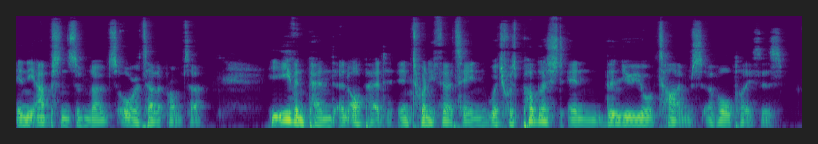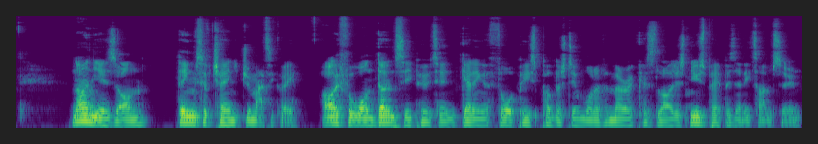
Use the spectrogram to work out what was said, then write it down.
in the absence of notes or a teleprompter. He even penned an op-ed in 2013 which was published in the New York Times of all places. Nine years on, things have changed dramatically. I, for one, don't see Putin getting a thought piece published in one of America's largest newspapers anytime soon.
